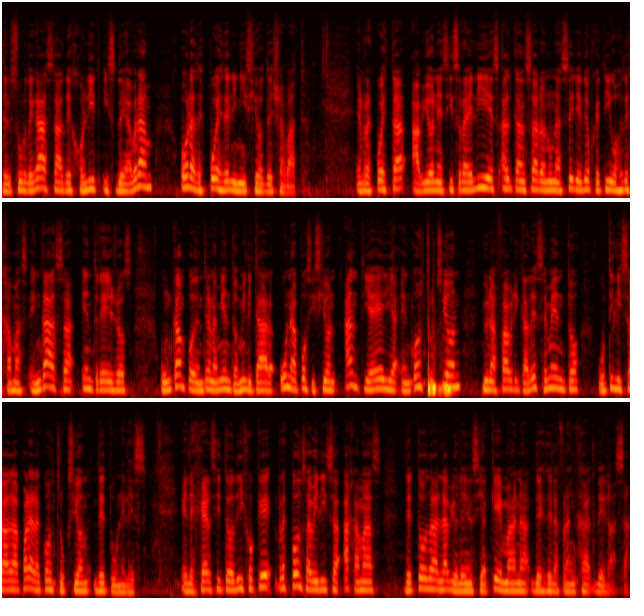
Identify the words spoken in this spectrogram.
del sur de Gaza, de Jolit y de Abraham, horas después del inicio de Shabbat. En respuesta, aviones israelíes alcanzaron una serie de objetivos de Hamas en Gaza, entre ellos un campo de entrenamiento militar, una posición antiaérea en construcción y una fábrica de cemento utilizada para la construcción de túneles. El ejército dijo que responsabiliza a Hamas de toda la violencia que emana desde la franja de Gaza.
